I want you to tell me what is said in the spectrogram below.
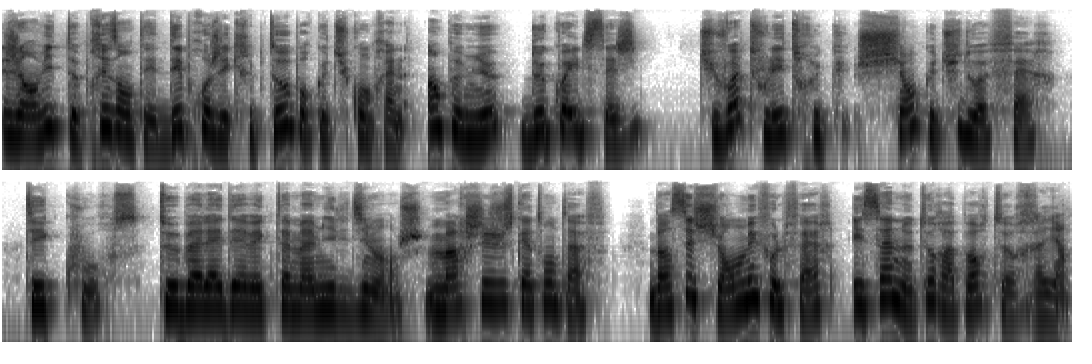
j'ai envie de te présenter des projets crypto pour que tu comprennes un peu mieux de quoi il s'agit. Tu vois tous les trucs chiants que tu dois faire. Tes courses, te balader avec ta mamie le dimanche, marcher jusqu'à ton taf. Ben c'est chiant, mais faut le faire, et ça ne te rapporte rien.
